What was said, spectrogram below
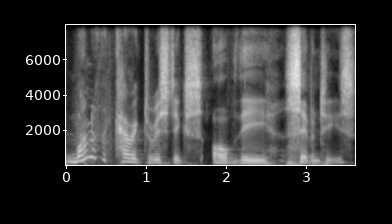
one of the characteristics of the 70s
